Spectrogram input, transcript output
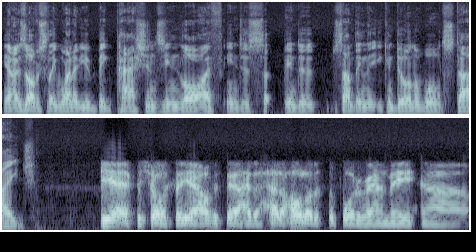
you know, is obviously one of your big passions in life into, into something that you can do on the world stage. Yeah, for sure. So yeah, obviously I had a, had a whole lot of support around me. Um,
